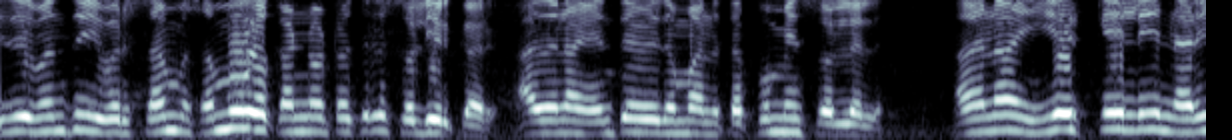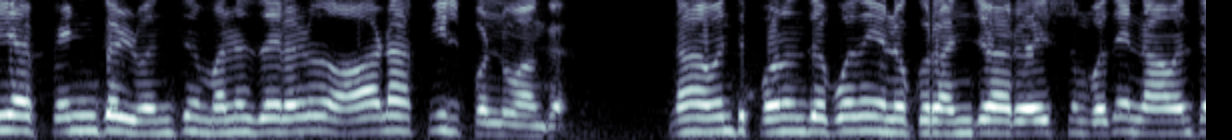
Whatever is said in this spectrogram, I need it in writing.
இது வந்து இவர் சம சமூக கண்ணோட்டத்தில் சொல்லியிருக்காரு. அதை நான் எந்த விதமான தப்புமே சொல்லலை. ஆனால் இயற்கையிலேயே நிறையா பெண்கள் வந்து மனதளவு ஆணாக ஃபீல் பண்ணுவாங்க. நான் வந்து பிறந்த போதே எனக்கு ஒரு அஞ்சாறு வயசும் போதே நான் வந்து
